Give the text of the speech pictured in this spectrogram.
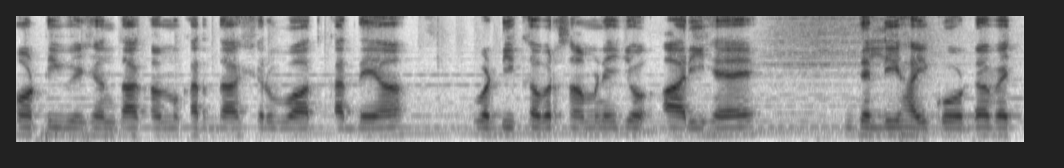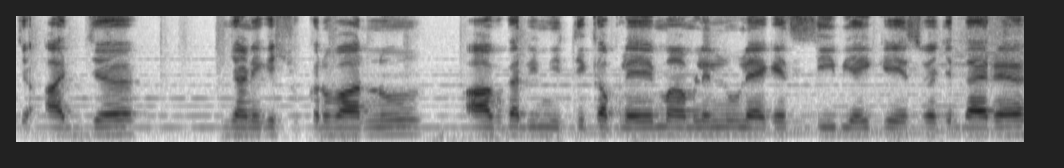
ਮੋਟੀਵੇਸ਼ਨ ਦਾ ਕੰਮ ਕਰਦਾ। ਸ਼ੁਰੂਆਤ ਕਰਦੇ ਹਾਂ ਵੱਡੀ ਖਬਰ ਸਾਹਮਣੇ ਜੋ ਆ ਰਹੀ ਹੈ। ਦਿੱਲੀ ਹਾਈ ਕੋਰਟ ਵਿੱਚ ਅੱਜ ਜਾਣੀ ਕਿ ਸ਼ੁੱਕਰਵਾਰ ਨੂੰ ਆਬਕਾਰੀ ਨੀਤੀ ਘਪਲੇ ਮਾਮਲੇ ਨੂੰ ਲੈ ਕੇ ਸੀਬੀਆਈ ਕੇਸ ਵਿੱਚ ਦਾਇਰ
